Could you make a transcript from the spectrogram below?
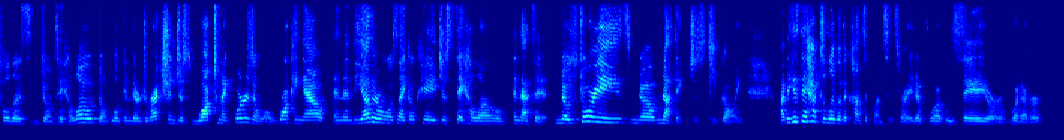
told us don't say hello don't look in their direction just walk to my quarters and we're walking out. And then the other one was like okay just say hello and that's it. No stories no nothing just keep going. Uh, because they have to live with the consequences right of what we say or whatever.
